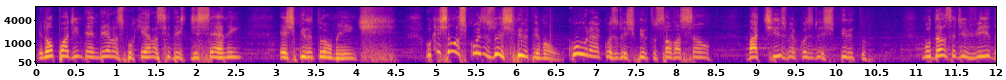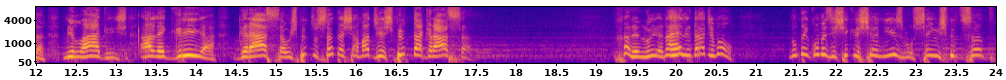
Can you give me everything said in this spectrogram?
e não pode entendê-las porque elas se discernem espiritualmente. O que são as coisas do Espírito, irmão? Cura é coisa do Espírito, salvação, batismo é coisa do Espírito mudança de vida, milagres, alegria, graça. O Espírito Santo é chamado de Espírito da graça. Aleluia. Na realidade, irmão, não tem como existir cristianismo sem o Espírito Santo.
